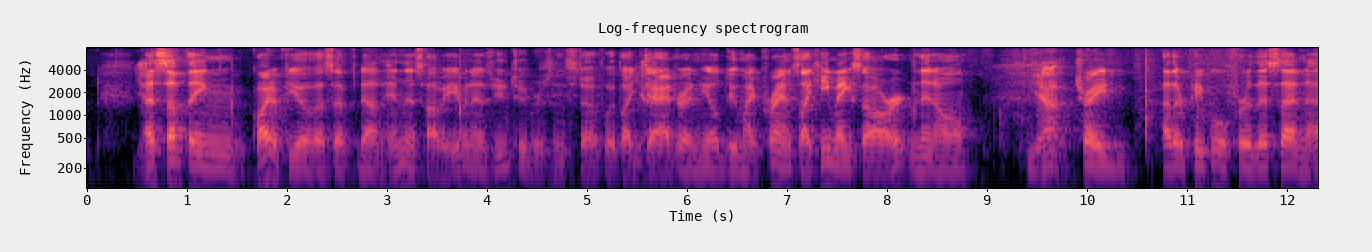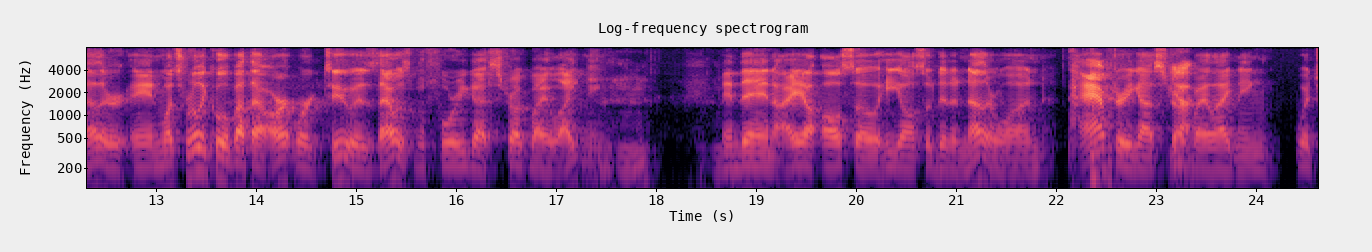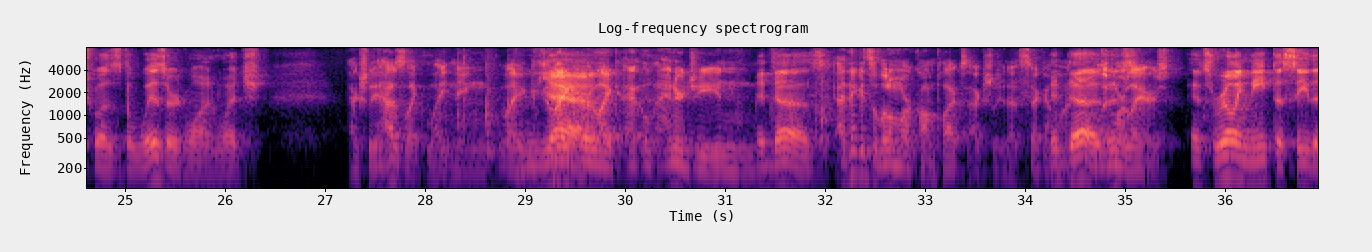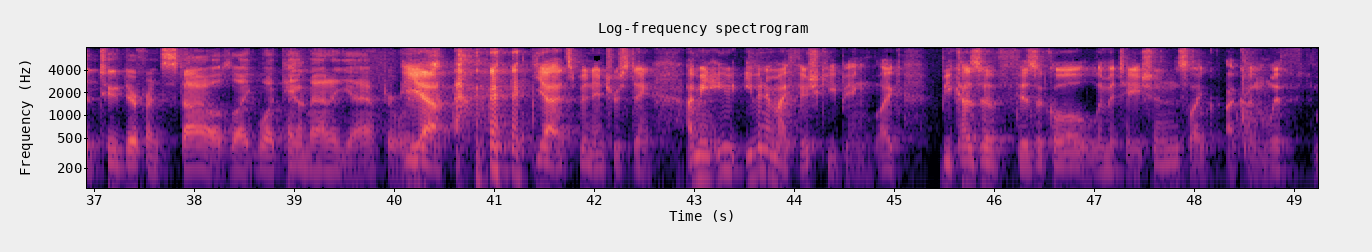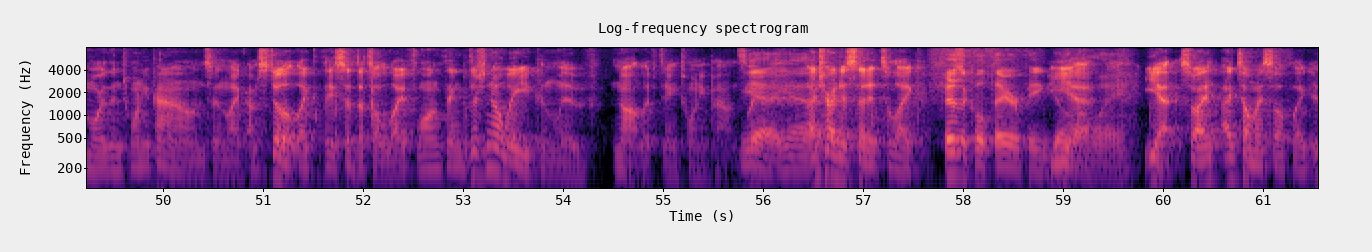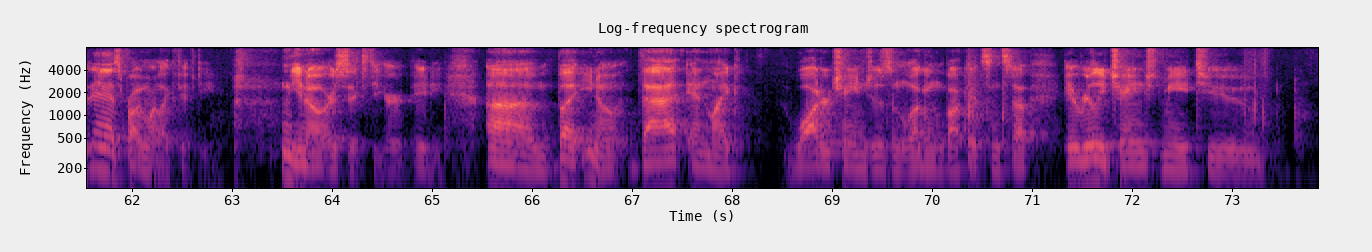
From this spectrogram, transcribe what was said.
Yeah. that's something quite a few of us have done in this hobby, even as YouTubers and stuff. With like Yeah. Jadra, and he'll do my prints, like he makes the art, and then I'll Yeah. trade other people for this, that, and the other. And what's really cool about that artwork too is that was before you got struck by lightning. hmm And then I also he also did another one after he got struck Yeah. by lightning, which was the wizard one, which Actually has like lightning, like, Yeah. like or like e- energy, and it does. I think it's a little more complex. Actually, that second It one. does, A little more layers. It's really neat to see the two different styles, like what came out of you afterwards. Yeah, yeah, it's been interesting. I mean, e- even in my fish keeping, like because of physical limitations, like I couldn't lift more than twenty pounds, and like I'm still like they said that's a lifelong thing, but there's no way you can live not lifting twenty pounds. Like, Yeah, yeah. I try to set it to like Physical therapy go Yeah. way. yeah, so I, I tell myself like, eh, it's probably more like 50, you know, or 60 or 80. Um, but you know, that and like water changes and lugging buckets and stuff, it really changed me to,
